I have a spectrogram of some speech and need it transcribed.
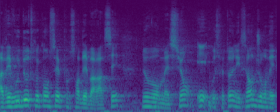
Avez-vous d'autres conseils pour s'en débarrasser Nous vous remercions et vous souhaitons une excellente journée.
